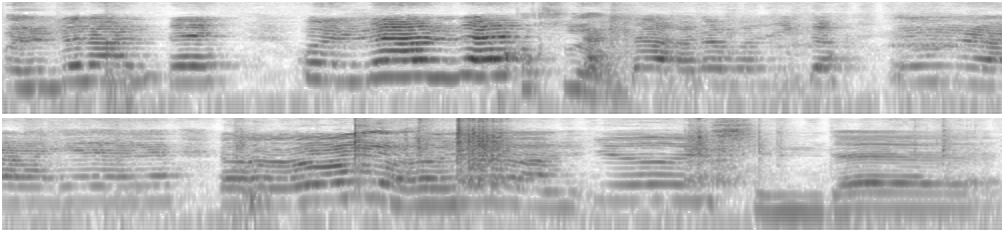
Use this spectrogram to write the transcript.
울면 안 돼. 턱수염. 산타 할아버지가 울면 안 주신대.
